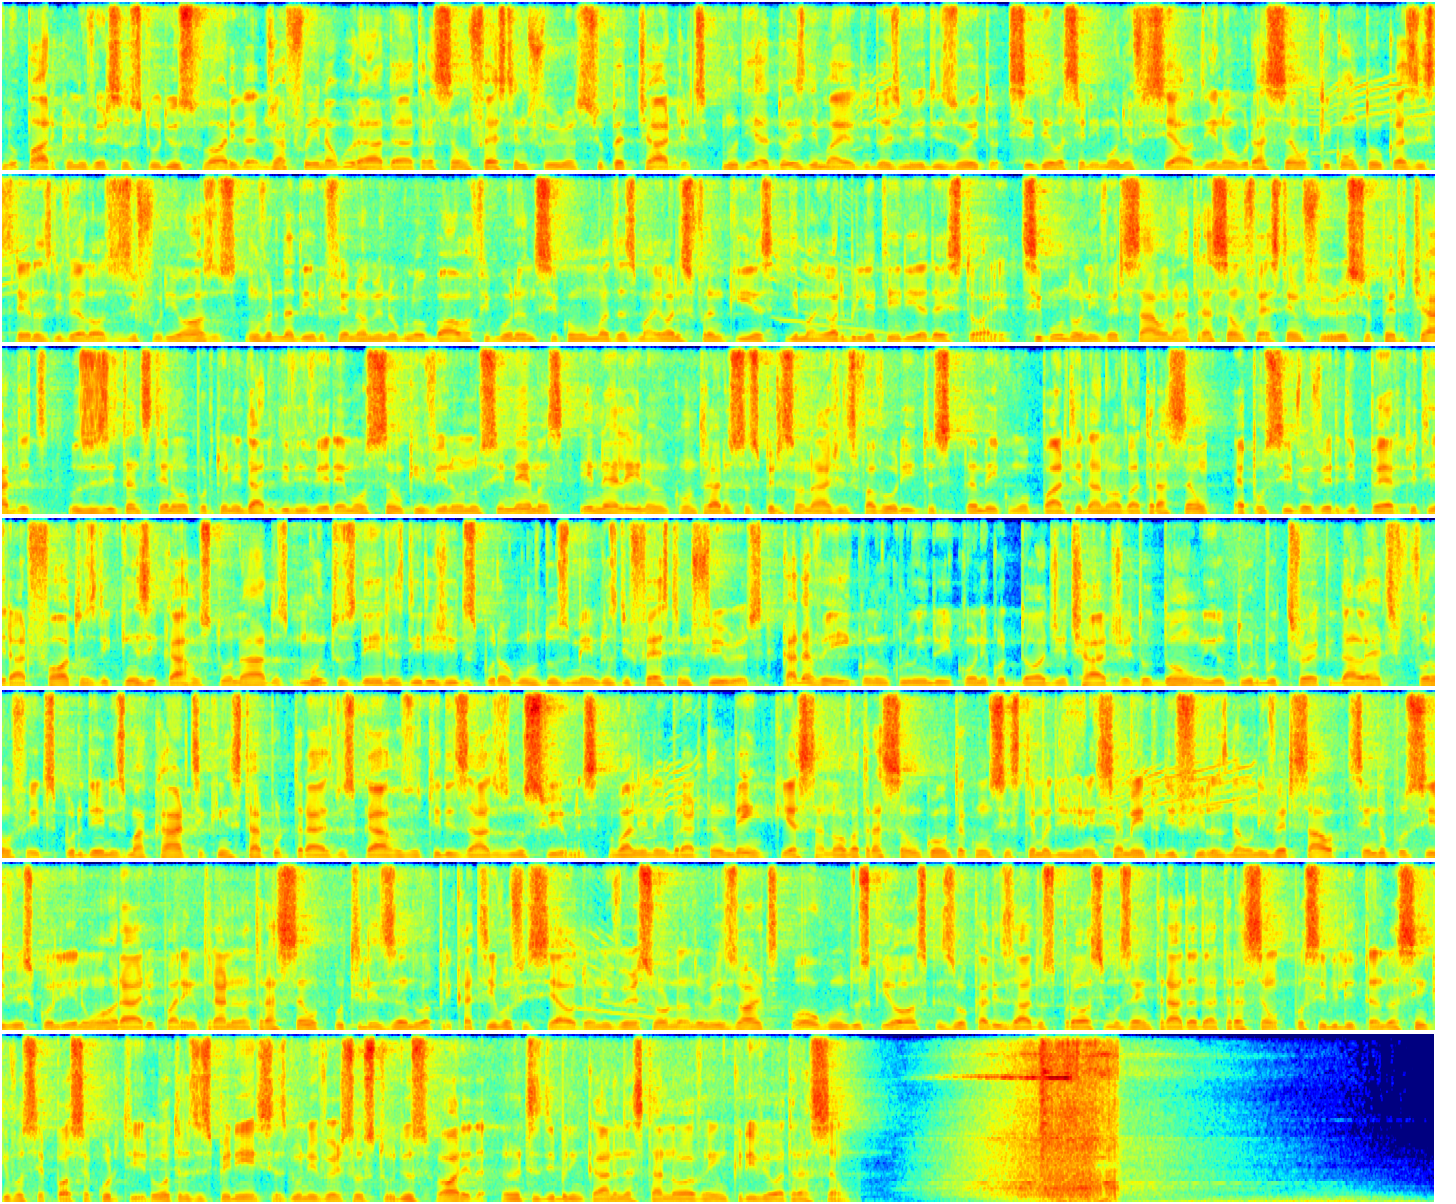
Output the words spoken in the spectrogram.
No Parque Universal Studios Florida já foi inaugurada a atração Fast and Furious Supercharged. No dia 2 de maio de 2018, se deu a cerimônia oficial de inauguração que contou com as estrelas de Velozes e Furiosos, um verdadeiro fenômeno global afigurando-se como uma das maiores franquias de maior bilheteria da história. Segundo a Universal, na atração Fast and Furious Supercharged, os visitantes terão a oportunidade de viver a emoção que viram nos cinemas e nela irão encontrar os seus personagens favoritos. Também como parte da nova atração, é possível ver de perto e tirar fotos de 15 carros tunados, muitos deles dirigidos por alguns dos membros de Fast and Furious. Cada veículo, incluindo o icônico Dodge Charger do Dom e o Turbo Truck da LED, foram feitos por Dennis McCarthy, quem está por trás dos carros utilizados nos filmes. Vale lembrar também que essa nova atração conta com um sistema de gerenciamento de filas da Universal, sendo possível escolher um horário para entrar na atração utilizando o aplicativo oficial do Universal Orlando Resort ou algum dos quiosques localizados próximos à entrada da atração, possibilitando assim que você possa curtir outras experiências do Universal Studios Florida antes de brincar nesta nova e incrível atração.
